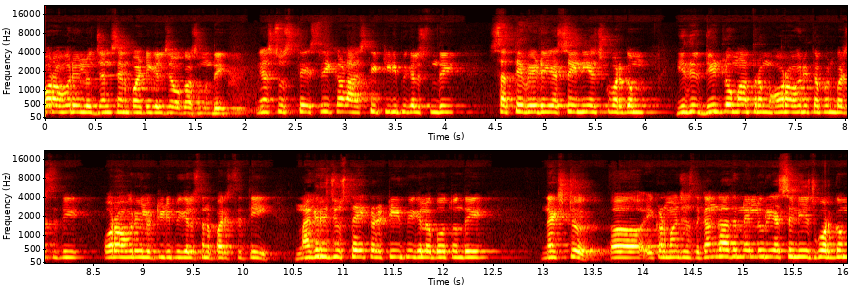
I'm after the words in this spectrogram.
ఓరవరిలో జనసేన పార్టీ గెలిచే అవకాశం ఉంది. నెక్స్ట్ చూస్తే శ్రీకాళహస్తి టీడీపీ గెలుస్తుంది. సత్యవేడి ఎస్ఐ నియోజకవర్గం. ఇది దీంట్లో మాత్రం హోరాహోరీ తప్పని పరిస్థితి హోరాహోరీలో టీడీపీ గెలుస్తున్న పరిస్థితి. నగరి చూస్తే ఇక్కడ టీడీపీ గెలబోతుంది నెక్స్ట్ ఇక్కడ మనం చూస్తే గంగాధర నెల్లూరు ఎస్ఐ నియోజకవర్గం.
